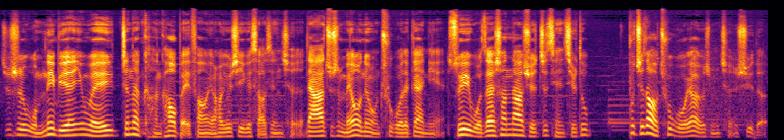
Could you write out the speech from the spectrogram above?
就是我们那边，因为真的很靠北方，然后又是一个小县城，大家就是没有那种出国的概念，所以我在上大学之前其实都不知道出国要有什么程序的。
